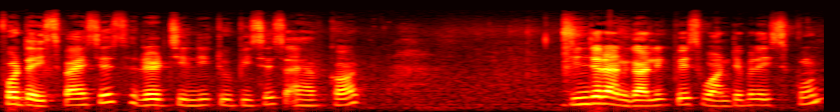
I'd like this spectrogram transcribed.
For the spices, red chili 2 pieces I have cut, ginger and garlic paste 1 tablespoon,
